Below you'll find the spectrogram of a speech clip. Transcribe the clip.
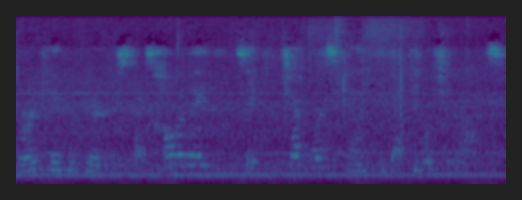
hurricane preparedness tax holiday, evacuation routes.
